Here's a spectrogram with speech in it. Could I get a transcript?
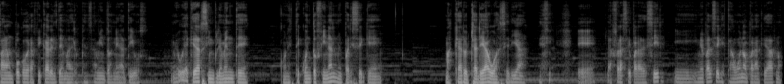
para un poco graficar el tema de los pensamientos negativos? Me voy a quedar simplemente con este cuento final me parece que más claro echarle agua sería eh, la frase para decir y me parece que está bueno para quedarnos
